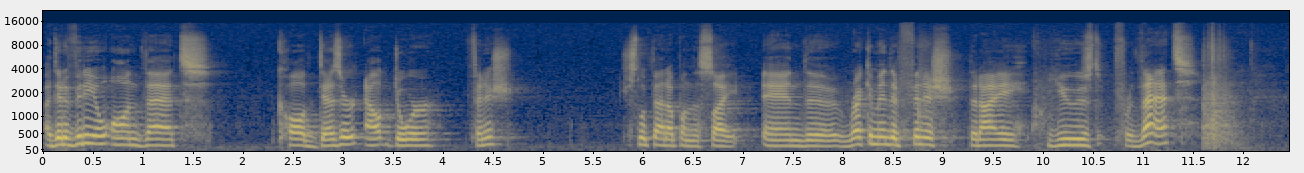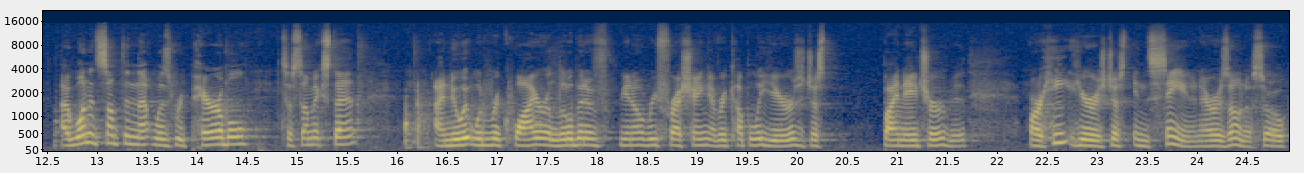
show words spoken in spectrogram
I did a video on that called Desert Outdoor Finish. Just look that up on the site. And the recommended finish that I used for that, I wanted something that was repairable to some extent. I knew it would require a little bit of you know refreshing every couple of years, just by nature. Our heat here is just insane in Arizona. So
